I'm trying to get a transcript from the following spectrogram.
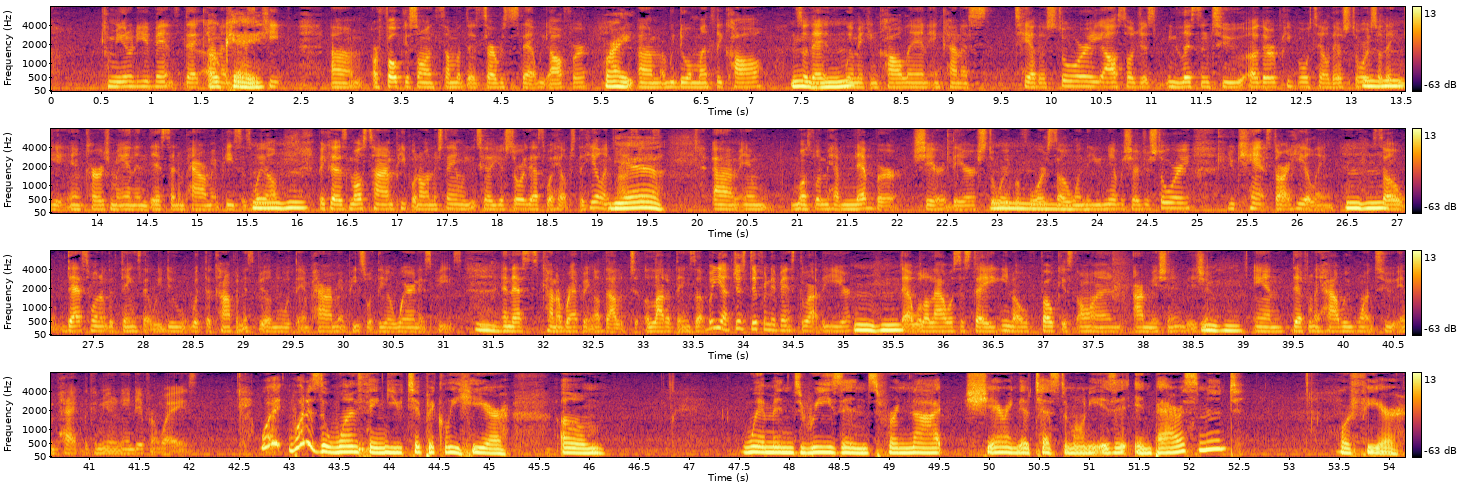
community events that kind okay. of keep um, or focus on some of the services that we offer right um, we do a monthly call so mm-hmm. that women can call in and kind of tell their story. Also, just listen to other people tell their story mm-hmm. so they can get encouragement and this an empowerment piece as well. Mm-hmm. Because most time people don't understand when you tell your story. That's what helps the healing yeah. process. Um, and most women have never shared their story mm-hmm. before. So when you never shared your story, you can't start healing. Mm-hmm. So that's one of the things that we do with the confidence building, with the empowerment piece, with the awareness piece, Mm. and that's kind of wrapping up a lot of things up. But yeah, just different events throughout the year Mm-hmm. that will allow us to stay, you know, focused on our mission and vision, Mm-hmm. and definitely how we want to impact the community in different ways. What What is the one thing you typically hear um, women's reasons for not sharing their testimony? Is it embarrassment or fear?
